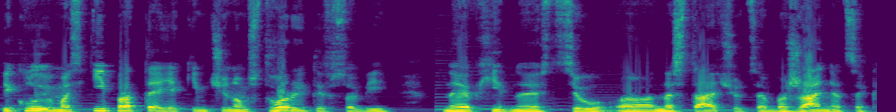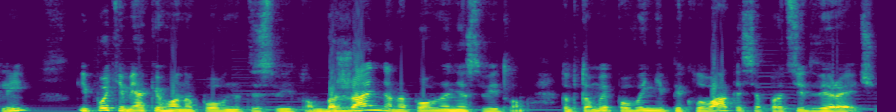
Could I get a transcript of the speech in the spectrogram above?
піклуємось і про те, яким чином створити в собі необхідну цю е, нестачу, це бажання, це клі, і потім як його наповнити світлом. Бажання, наповнення світлом. Тобто ми повинні піклуватися про ці дві речі.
